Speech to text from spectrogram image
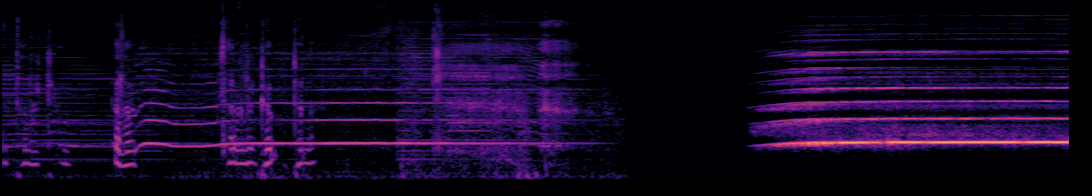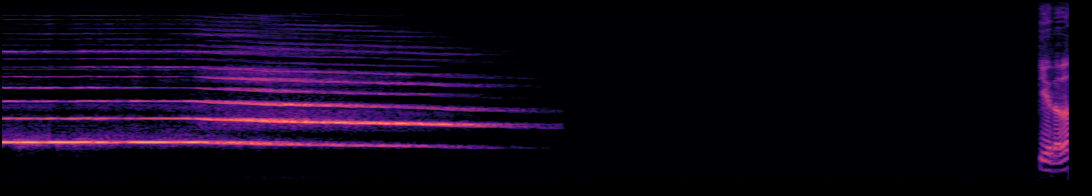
विठ्ठला ठेव. त्याला चांगलं ठेव विठ्ठला ये दादा.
